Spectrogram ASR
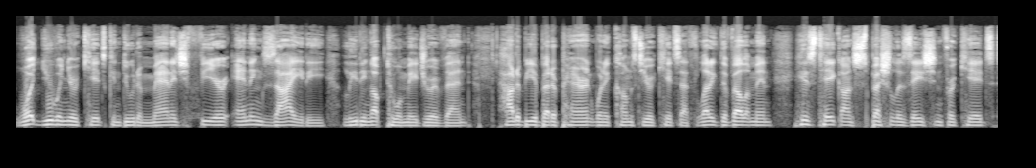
what you and your kids can do to manage fear and anxiety leading up to a major event, how to be a better parent when it comes to your kids' athletic development, his take on specialization for kids,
